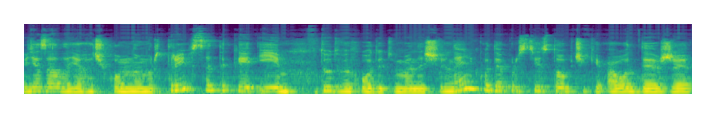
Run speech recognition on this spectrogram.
В'язала я гачком номер 3 все-таки, і тут виходить у мене щільненько, де прості стовпчики, а от де вже е,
